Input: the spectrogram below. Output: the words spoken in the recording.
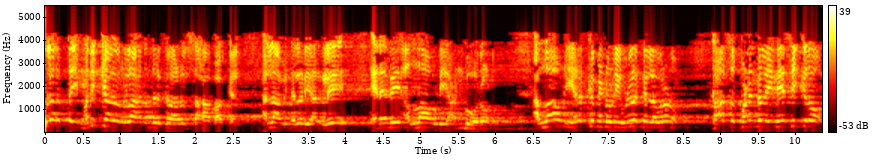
உலகத்தை மதிக்காதவர்களாக இருந்திருக்கிறார்கள் சகாபாக்கள் அல்லாவின் நல்லடியார்களே எனவே அல்லாவுடைய அன்பு வரணும். அல்லாவுடைய இறக்கம் எங்களுடைய உள்ளங்கள்ல வரணும். காசு பணங்களை நேசிக்கிறோம்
